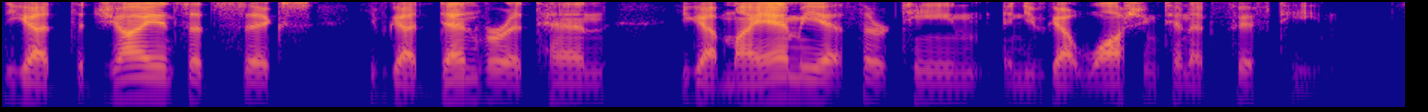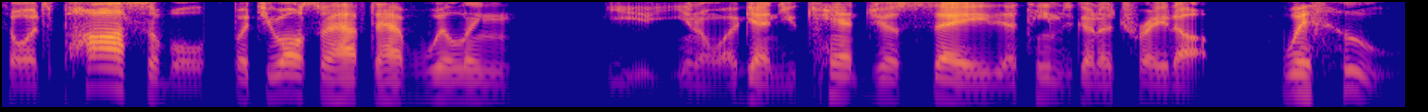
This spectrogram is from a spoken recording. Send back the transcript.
You got the Giants at six, you've got Denver at 10, you got Miami at 13, and you've got Washington at 15. So it's possible, but you also have to have willing you, you know, again, you can't just say a team's going to trade up. With who?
